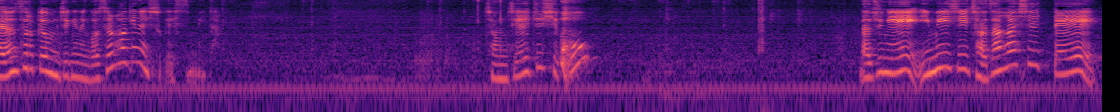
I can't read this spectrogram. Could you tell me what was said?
자연스럽게 움직이는 것을 확인할 수가 있습니다. 정지해 주시고 나중에 이미지 저장하실 때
